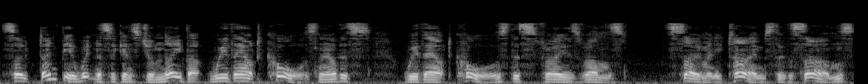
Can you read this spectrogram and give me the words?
So don't be a witness against your neighbor without cause. Now this without cause, this phrase runs so many times through the Psalms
